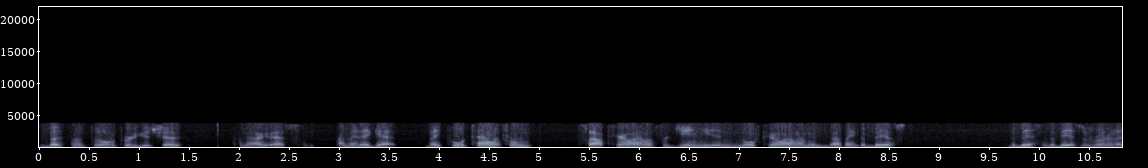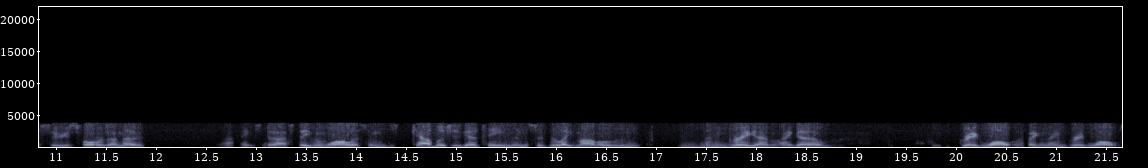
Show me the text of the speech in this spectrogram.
they both of them put on a pretty good show. I mean, that's I mean they got they pulled talent from South Carolina, Virginia, and North Carolina. I mean, I think the best the best of the best is running that series as far as I know. I think uh, Steven Wallace and Kyle Busch has got a team in the super late models, and I mean Greg. I think uh, Greg Walt. I think his name is Greg Waltz.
